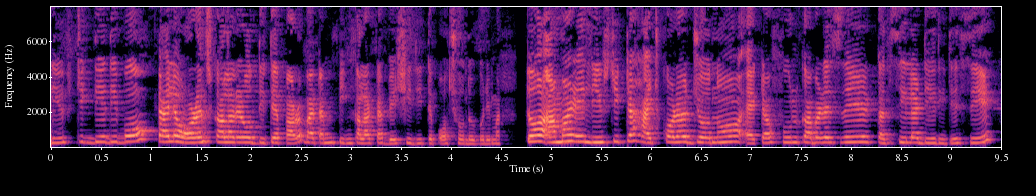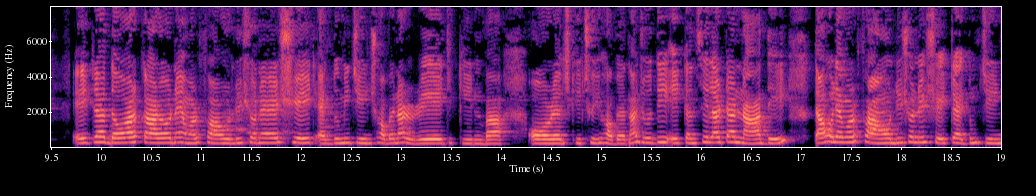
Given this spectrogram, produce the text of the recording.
লিপস্টিক দিয়ে দিব। চাইলে অরেঞ্জ কালারেরও দিতে পারো বাট আমি পিঙ্ক কালারটা বেশি দিতে পছন্দ করি। তো আমার এই লিপস্টিকটা হাইড করার জন্য একটা ফুল কাভারেজের কনসিলার দিয়ে দিতেছি। এটা দেওয়ার কারণে আমার ফাউন্ডেশনের শেড একদমই চেঞ্জ হবে না রেড কিংবা অরেঞ্জ কিছুই হবে না। যদি এই কনসিলারটা না দেই, তাহলে আমার ফাউন্ডেশনের শেডটা একদম চেঞ্জ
